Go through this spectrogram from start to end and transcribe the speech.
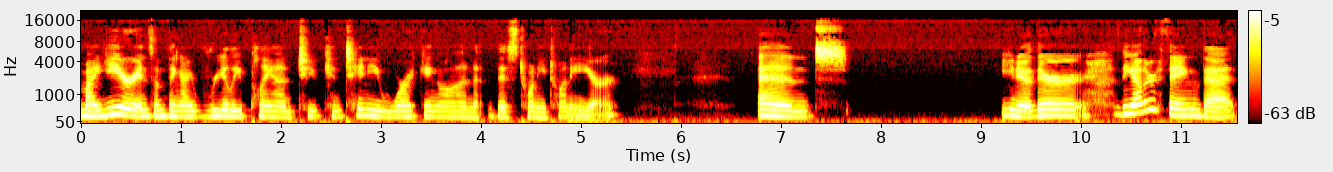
my year and something I really plan to continue working on this 2020 year. And you know, there the other thing that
